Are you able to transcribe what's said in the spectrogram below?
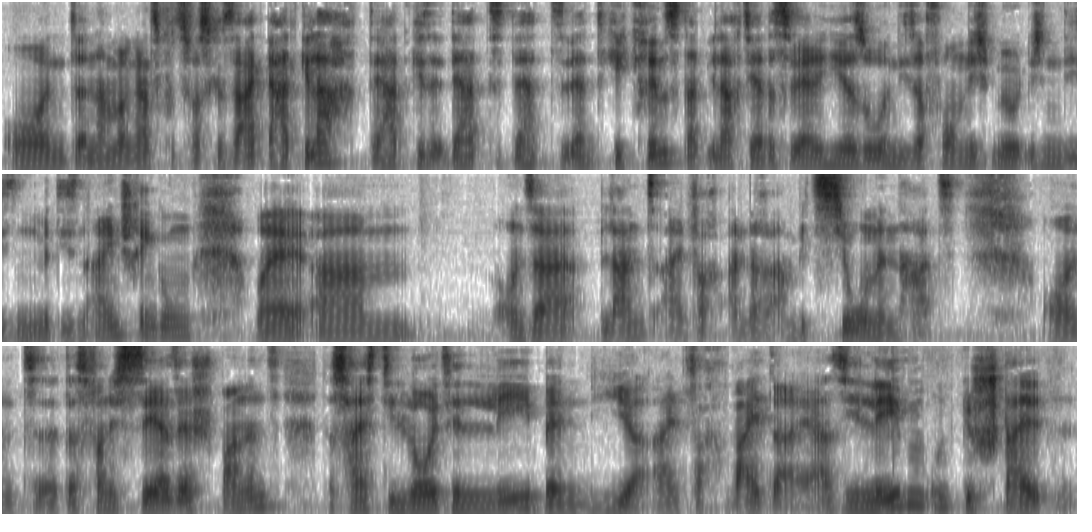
Und dann haben wir ganz kurz was gesagt. Er hat gelacht. Der hat, der hat, der hat, der hat gegrinst hat gelacht. Ja, das wäre hier so in dieser Form nicht möglich, in diesen, mit diesen Einschränkungen, weil ähm, unser Land einfach andere Ambitionen hat. Und äh, das fand ich sehr, sehr spannend. Das heißt, die Leute leben hier einfach weiter. Ja? Sie leben und gestalten.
